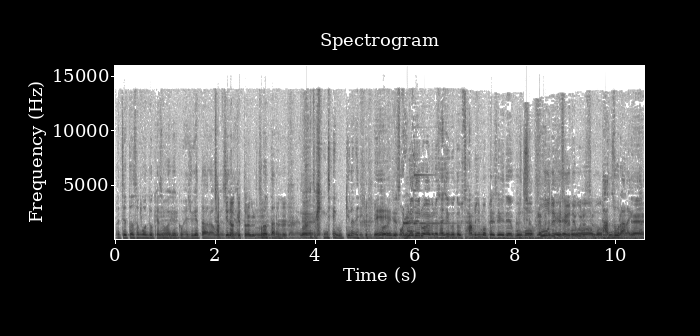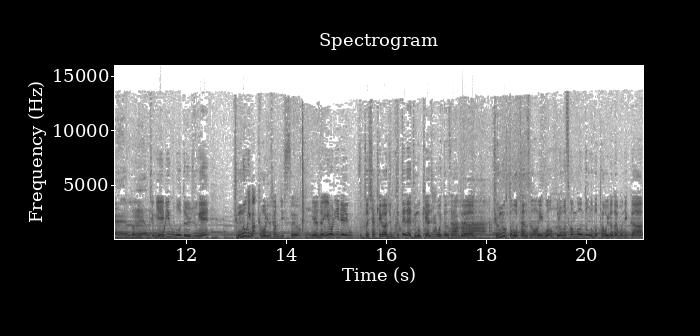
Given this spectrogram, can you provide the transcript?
어쨌든 선거운동 계속하게끔 해주겠다라고 잡지는 해서 이제 않겠더라 그랬죠. 풀었다는 거잖아요. 네. 그것도 굉장히 웃기는 얘기인데 원래대로 하면은 사실 그것도 사무실 뭐 폐쇄되고 그렇죠. 뭐 후원을 폐쇄해야 되고 그렇죠. 뭐 단속을 안 하겠다는 네. 거예요. 지금 예비 후보들 중에 등록이 막혀버리는 사람도 있어요. 예를 들어 1월 1일부터 시작해가지고 그때 내가 등록해야지 하고 있던 사람들은 아하. 등록도 못하는 상황이고 그러면 선거운동도 못하고 이러다 보니까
